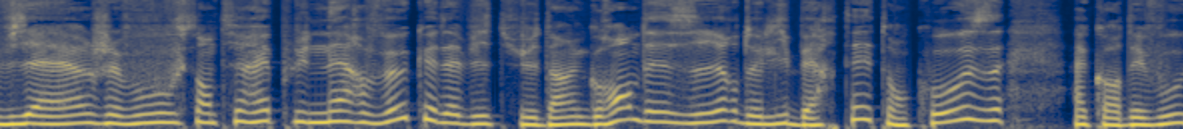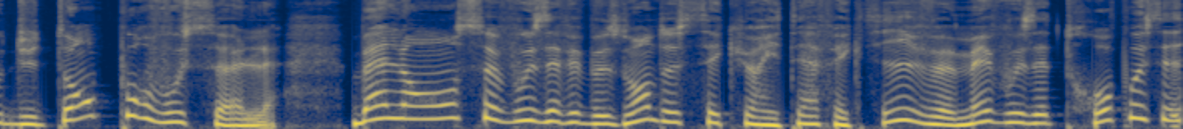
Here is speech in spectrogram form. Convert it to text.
Vierge, vous vous sentirez plus nerveux que d'habitude. Un grand désir de liberté est en cause. Accordez-vous du temps pour vous seul. Balance, vous avez besoin de sécurité affective, mais vous êtes trop possessif.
